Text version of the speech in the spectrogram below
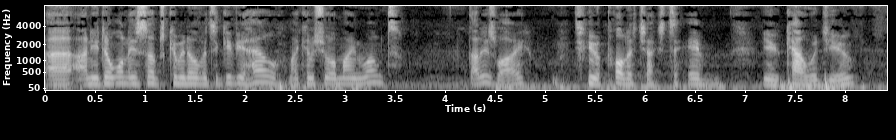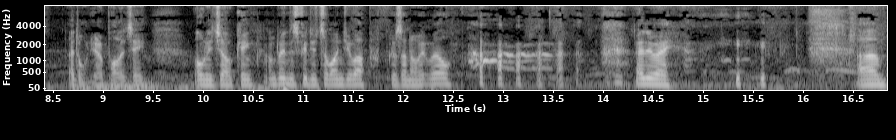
Uh, and you don't want his subs coming over to give you hell, like I'm sure mine won't. That is why you apologise to him, you coward you. I don't want your apology. Only joking. I'm doing this video to wind you up because I know it will. anyway. um,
